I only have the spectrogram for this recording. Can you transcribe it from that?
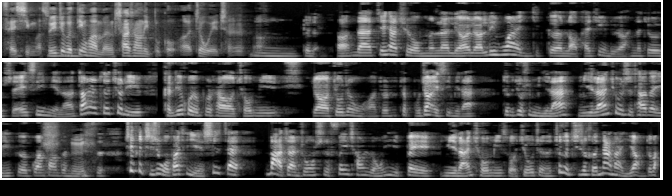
才行嘛，所以这个电话门杀伤力不够啊，这我也承认啊。嗯，对的。好，那接下去我们来聊一聊另外一。个老牌劲旅啊，那就是 AC 米兰。当然，在这里肯定会有不少球迷要纠正我啊，就是这不叫 AC 米兰，这个就是米兰。米兰就是它的一个官方的名字。这个其实我发现也是在骂战中是非常容易被米兰球迷所纠正的。这个其实和娜娜一样，对吧？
